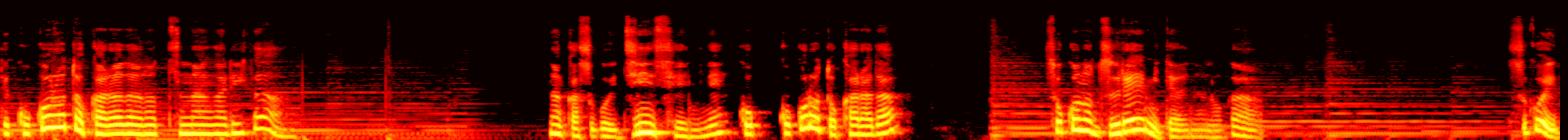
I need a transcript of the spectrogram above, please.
で心と体のつながりがなんかすごい人生にね心と体そこのズレみたいなのがすごい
